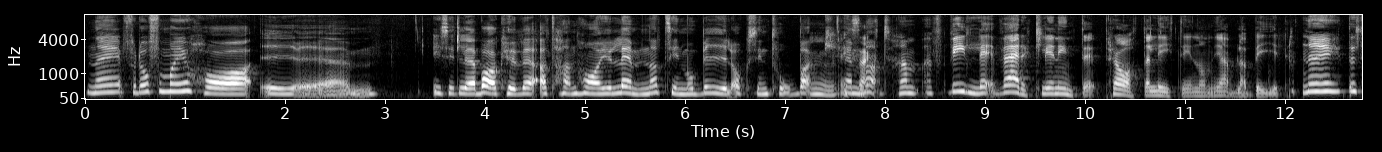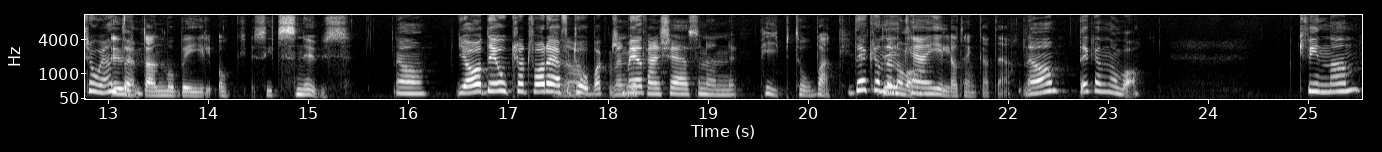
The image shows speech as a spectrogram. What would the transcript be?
Nej, för då får man ju ha i, ehm, i sitt lilla bakhuvud att han har ju lämnat sin mobil och sin tobak hemma. Mm, Exakt. Han ville verkligen inte prata lite i någon jävla bil. Nej, det tror jag inte. Utan mobil och sitt snus. Ja. ja, det är oklart vad det är för Ja, tobak. Men, Men, det jag, kanske är sån här piptobak. Det kan det nog kan vara. jag gilla att tänka att det är. Ja, det kan det nog vara. Kvinnan,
